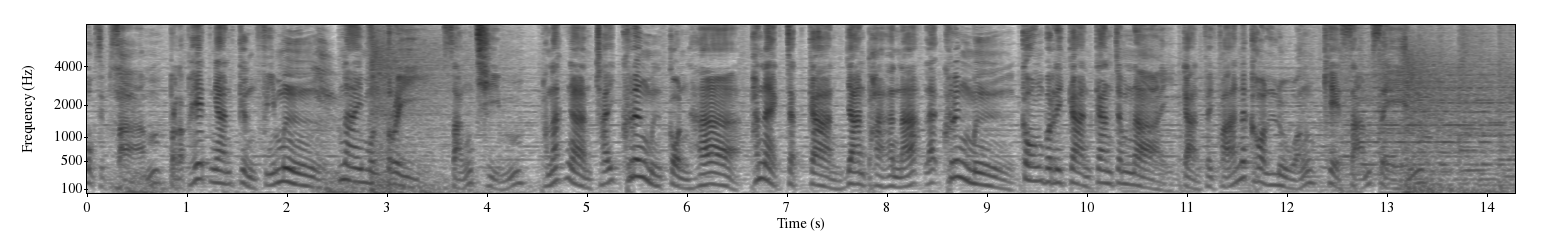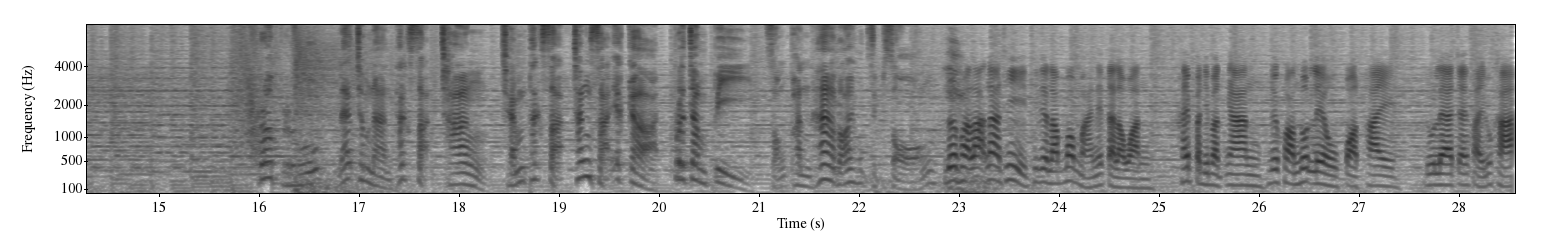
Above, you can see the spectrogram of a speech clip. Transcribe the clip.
2563 ประเภทงานกึ่งฝีมือ นายมนตรี สังฉิม พนักงานใช้เครื่องมือกล5แผนกจัดการยานพาหนะและเครื่องมือ กองบริการการจำหน่าย การไฟฟ้านครหลวง เขตสามเสนรอบรู้และชำนาญทักษะช่าง แชมป์ทักษะช่างสายอากาศ ประจำปี 2562 ด้วยภาระหน้าที่ที่ได้รับมอบหมายในแต่ละวัน ให้ปฏิบัติงานด้วยความรวดเร็วปลอดภัย ดูแลใจใส่ลูกค้า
